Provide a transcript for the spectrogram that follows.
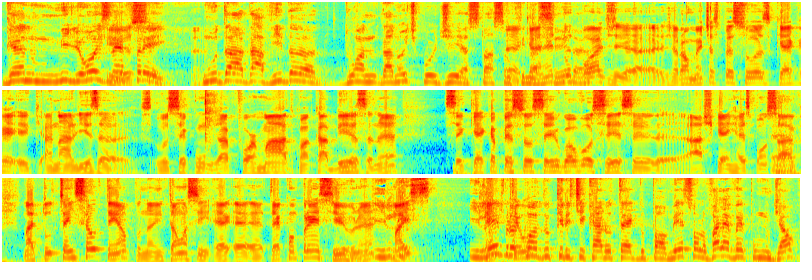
Ganhando milhões, né, Isso, Frei? é. Muda da vida do da noite por dia, a situação É, que a gente financeira. não pode. é, Geralmente as pessoas quer que, que analisa você com já formado, com a cabeça, né? Você quer que a pessoa seja igual a você, você é, acha que é irresponsável, mas tudo tem seu tempo, né? Então, assim, é, é até compreensível, né? E, mas. e lembra o- quando criticaram o técnico do Palmeiras? Falou, vai levar ele pro Mundial.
